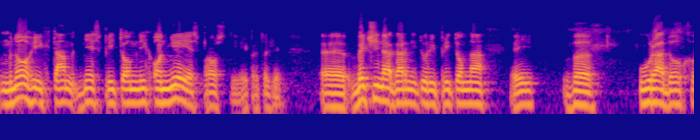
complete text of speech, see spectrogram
mnohých tam dnes prítomných, on nie je sprostý, pretože e, väčšina garnitúry prítomná v úradoch e,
